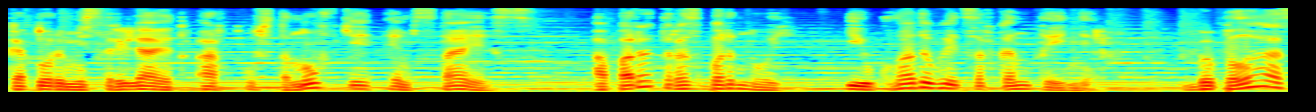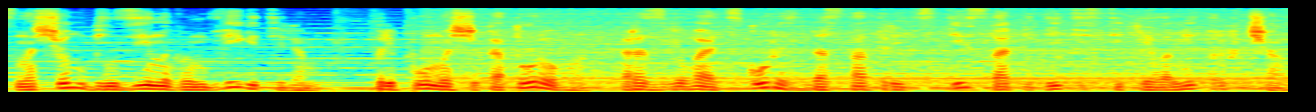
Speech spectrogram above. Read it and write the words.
которыми стреляют арт-установки М100С. Аппарат разборной и укладывается в контейнер. БПЛА оснащен бензиновым двигателем, при помощи которого развивает скорость до 130-150 км в час.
